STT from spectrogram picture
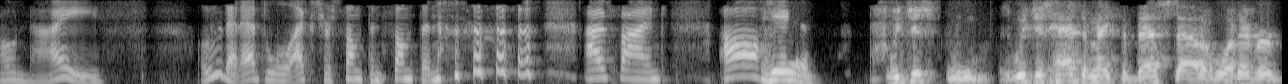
Oh, nice. Ooh, that adds a little extra something something. I find. Oh, Yeah. we just we just had to make the best out of whatever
